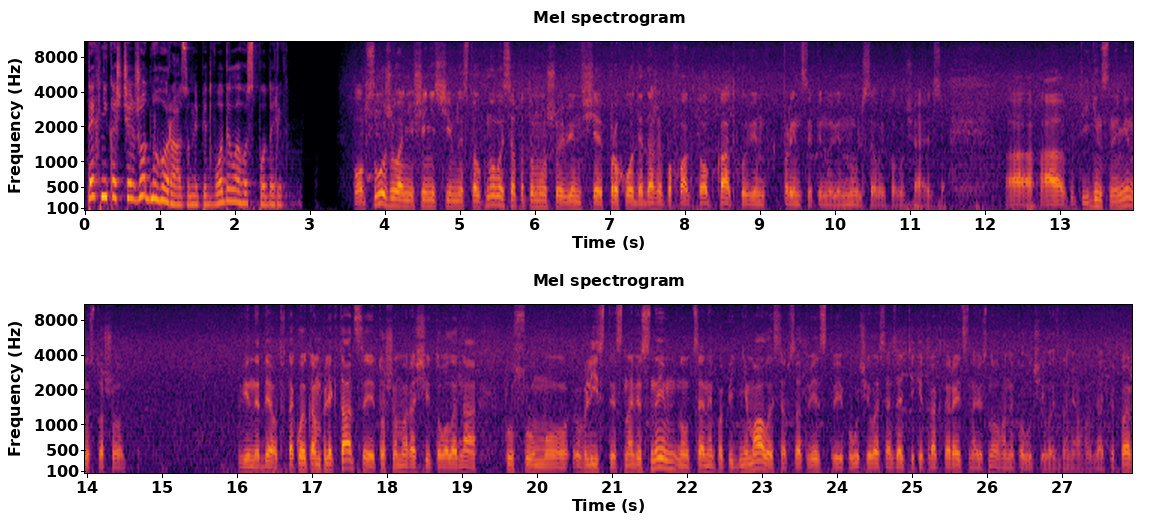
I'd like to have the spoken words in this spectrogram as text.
Техніка ще жодного разу не підводила господарів. По обслужуванню ще ні з чим не столкнулися, тому що він ще проходить навіть по факту обкатку, він в принципі ну, він нульсовий виходить. А, а от єдиний мінус, то, що він йде от в такій комплектації, то, що ми розчитували на ту суму влізти з навісним, ну це не попіднімалося, в соответствии вийшло взяти тільки тракторець, навісного не вийшло до нього взяти. Тепер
